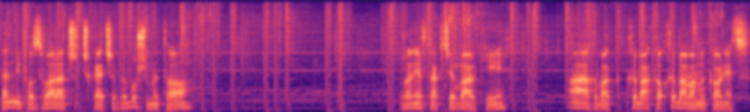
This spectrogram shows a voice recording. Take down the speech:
Ten mi pozwala, czekajcie, wybuszmy to. Że nie w trakcie walki. A, chyba, chyba, chyba mamy koniec.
